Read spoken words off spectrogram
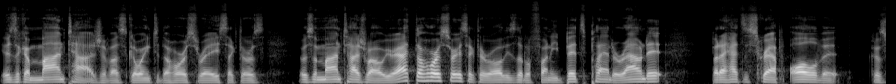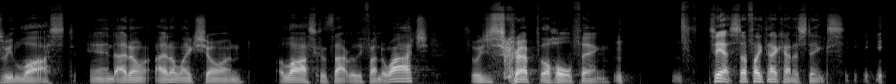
it was like a montage of us going to the horse race. Like there was there was a montage while we were at the horse race. Like there were all these little funny bits planned around it, but I had to scrap all of it because we lost. And I don't I don't like showing a loss because it's not really fun to watch. So we just scrapped the whole thing. so yeah, stuff like that kind of stinks.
